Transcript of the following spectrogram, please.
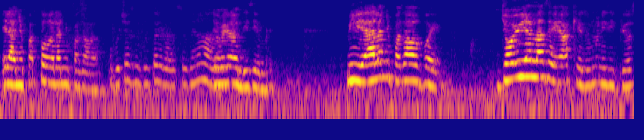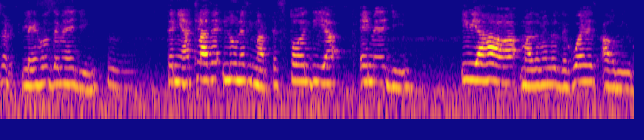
el año, todo el año pasado. Pucha, es que tú te graduaste hace nada. Yo me gradué en diciembre. Mi vida del año pasado fue, yo vivía en La Ceja, que es un municipio lejos de Medellín, Mm. tenía clase lunes y martes todo el día en Medellín y viajaba más o menos de jueves a domingo.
